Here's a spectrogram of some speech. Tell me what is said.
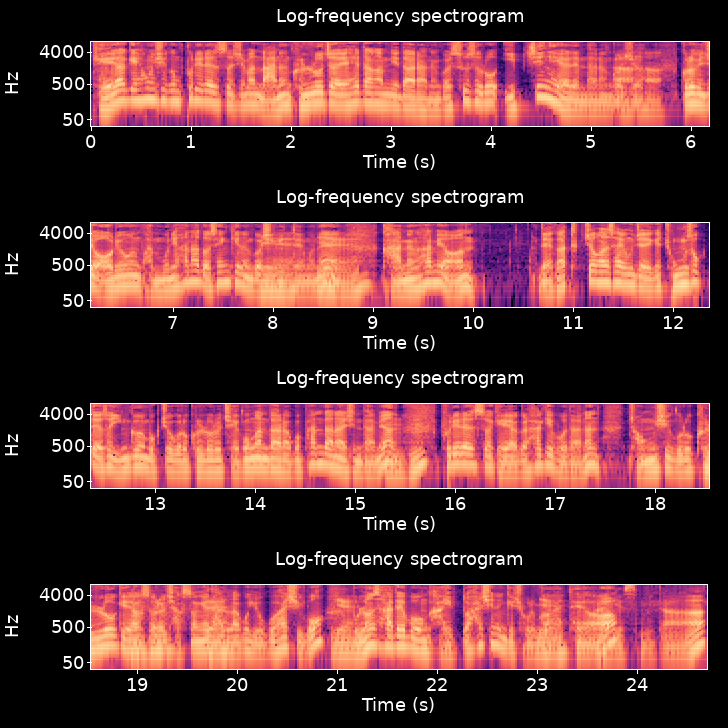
계약의 형식은 프리랜서지만 나는 근로자에 해당합니다라는 걸 스스로 입증해야 된다는 거죠. 아하. 그럼 이제 어려운 관문이 하나 더 생기는 것이기 예, 때문에 예. 가능하면 내가 특정한 사용자에게 종속돼서 임금을 목적으로 근로를 제공한다라고 판단하신다면 프리랜서 계약을 하기보다는 정식으로 근로계약서를 작성해 네. 달라고 요구하시고 예. 물론 4대 보험 가입도 하시는 게 좋을 것 예, 같아요. 알겠습니다.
